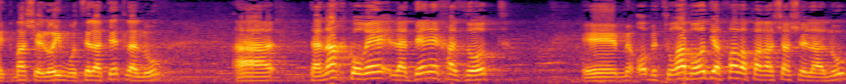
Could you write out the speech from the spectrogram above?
את מה שאלוהים רוצה לתת לנו, התנ"ך קורא לדרך הזאת אה, בצורה מאוד יפה בפרשה שלנו,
